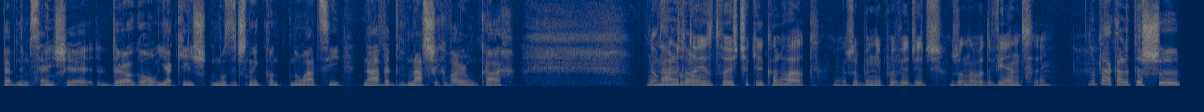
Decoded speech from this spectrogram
pewnym sensie drogą jakiejś muzycznej kontynuacji, nawet w naszych warunkach. No, no on tutaj to... jest dwadzieścia kilka lat, żeby nie powiedzieć, że nawet więcej. No tak, ale też y,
